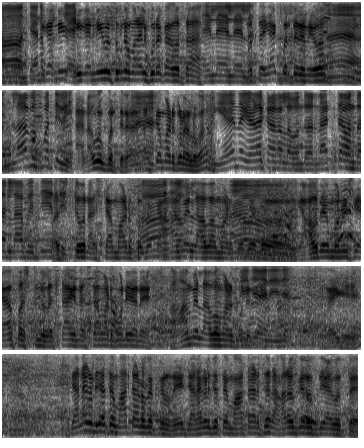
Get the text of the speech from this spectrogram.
ಹಾ, ಜನ ಈಗ ಪರಿಚಯ ನೀವು- ಈಗ ನೀವು ಸುಮ್ಮನೆ ಮನೇಲಿ ಕೂರಕ್ಕಾಗುತ್ತಾ? ಇಲ್ಲ ಇಲ್ಲ ಇಲ್ಲ ಮತ್ತೆ ಯಾಕೆ ಬರ್ತೀರಾ ನೀವು? ಹಾ, ಲಾಭಕ್ಕೆ ಬರ್ತೀವಿ. ನಾವು ಬರ್ತೀರಾ? ನಷ್ಟ ಮಾಡ್ಕೊಳಲ್ವಾ? ಏನು ಹೇಳಕ್ಕಾಗಲ್ಲ. ಒಂದವ್ರ ನಷ್ಟ ಒಂದವ್ರ ಲಾಭ ಇದ್ದೇ ಇರ್ತೈತಿ. ಅಷ್ಟು ನಷ್ಟ ಹೌದು. ಆಮೇಲೆ ಲಾಭ ಮಾಡ್ಕೋಬೇಕು. ಯಾವುದೇ ಮನುಷ್ಯ ಫಸ್ಟ್ ನಷ್ಟ ನಷ್ಟ ಮಾಡ್ಕೊಂಡಿದ್ದಾನೆ ಆಮೇಲೆ ಲಾಭ ನಿಜ ಮಾಡ್ಕೊಂಡಿದ್ದಾನೆ. ನಿಜ. ಹಾಗಾಗಿ ಜನಗಳ ಜೊತೆ ಮಾತಾಡ್ಬೇಕ್ರಿ ಜನಗಳ ಜೊತೆ ಮಾತಾಡ್ತಾರೆ ಆರೋಗ್ಯ ವೃದ್ಧಿ ಆಗುತ್ತೆ.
